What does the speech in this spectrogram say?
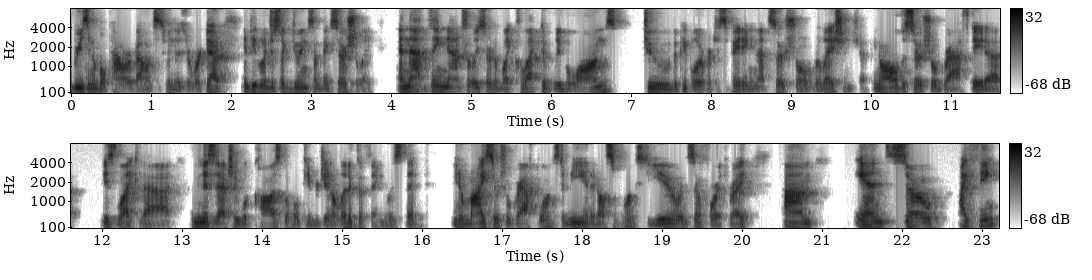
reasonable power balances when those are worked out. And people are just like doing something socially, and that thing naturally sort of like collectively belongs to the people who are participating in that social relationship. You know, all the social graph data is like that I mean, this is actually what caused the whole Cambridge Analytica thing was that, you know, my social graph belongs to me and it also belongs to you and so forth, right? Um, and so I think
